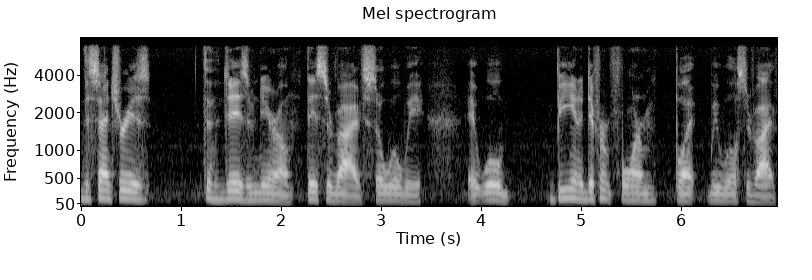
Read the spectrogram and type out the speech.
the centuries to the days of Nero. They survived, so will we. It will be in a different form, but we will survive.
